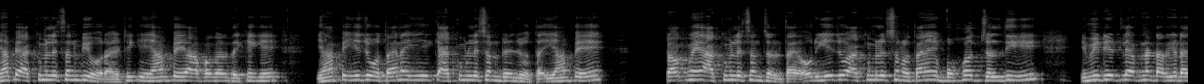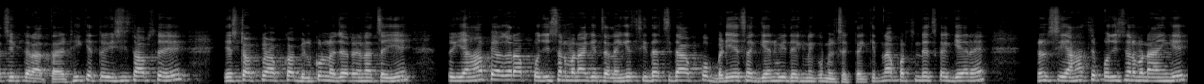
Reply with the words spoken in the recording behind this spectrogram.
यहाँ पे एक्यूमुलेशन भी हो रहा है। ठीक है, यहाँ पे आप अगर देखेंगे, यहाँ पे ये जो होता है ना, ये एक एक्यूमुलेशन रेंज होता है। यहाँ पे स्टॉक में एक्यूमुलेशन चलता है और ये जो एक्यूमुलेशन होता है ना, ये बहुत जल्दी इमीडिएटली अपना टारगेट अचीव कराता है, ठीक है? तो इस हिसाब से ये स्टॉक पे आपका बिल्कुल नज़र रहना चाहिए। तो यहाँ पे अगर आप पोजीशन बना के चलेंगे सीधा सीधा आपको बढ़िया सा गेन भी देखने को मिल सकता है। कितना परसेंटेज का गेन है? फ्रेंड्स यहाँ से पोजीशन बनाएँगे,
